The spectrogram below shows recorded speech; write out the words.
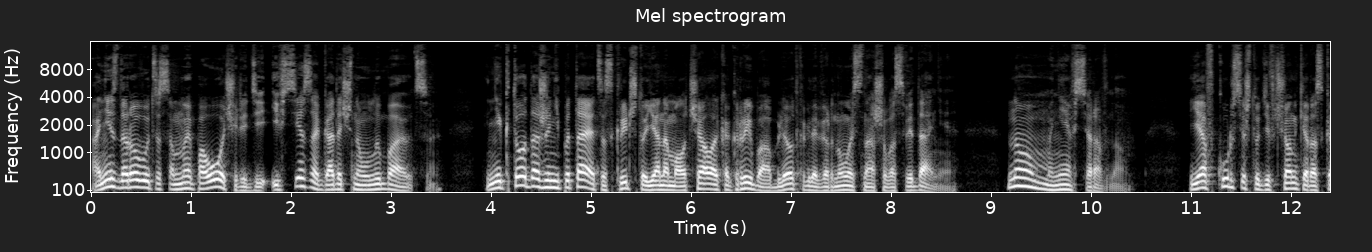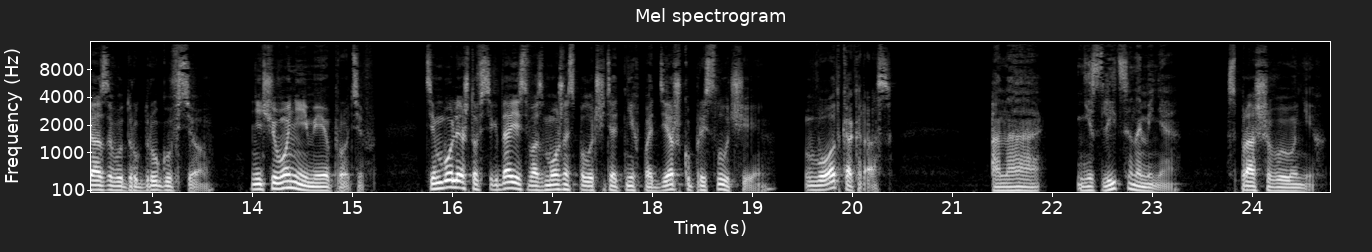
Они здороваются со мной по очереди, и все загадочно улыбаются. Никто даже не пытается скрыть, что Яна молчала, как рыба об лед, когда вернулась с нашего свидания. Но мне все равно. Я в курсе, что девчонки рассказывают друг другу все. Ничего не имею против. Тем более, что всегда есть возможность получить от них поддержку при случае. Вот как раз. Она не злится на меня? Спрашиваю у них.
